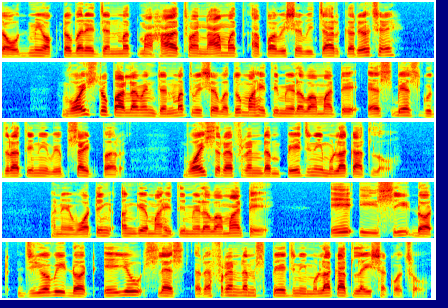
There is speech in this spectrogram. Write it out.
ચૌદમી ઓક્ટોબરે જનમતમાં હા અથવા ના મત આપવા વિશે વિચાર કર્યો છે વોઇસ ટુ પાર્લામેન્ટ જનમત વિશે વધુ માહિતી મેળવવા માટે એસબીએસ ગુજરાતીની વેબસાઇટ પર વોઇસ રેફરન્ડમ પેજની મુલાકાત લો અને વોટિંગ અંગે માહિતી મેળવવા માટે AEC dot gov dot AU slash referendums પેજની મુલાકાત લઈ શકો છો.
